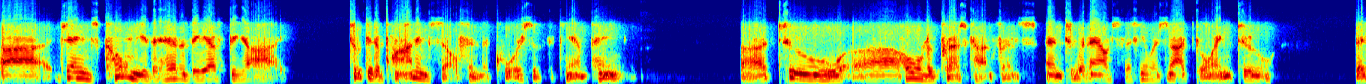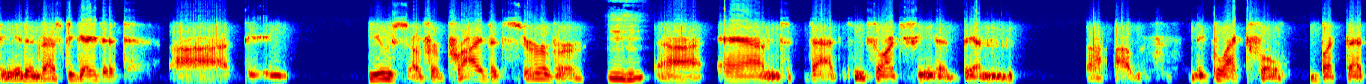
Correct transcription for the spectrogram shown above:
uh, James Comey, the head of the FBI, took it upon himself in the course of the campaign uh, to uh, hold a press conference and to announce that he was not going to, that he had investigated uh, the use of her private server mm-hmm. Uh, and that he thought she had been uh, um, neglectful, but that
